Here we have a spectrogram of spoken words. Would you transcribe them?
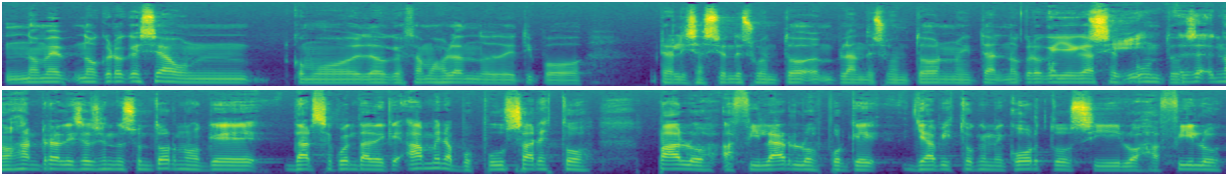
no, me, no creo que sea un. como lo que estamos hablando de tipo realización de su entorno, en plan de su entorno y tal. No creo que llegue a ese punto. no es realización de su entorno que darse cuenta de que, ah, mira, pues puedo usar estos palos, afilarlos, porque ya he visto que me corto, si los afilo,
